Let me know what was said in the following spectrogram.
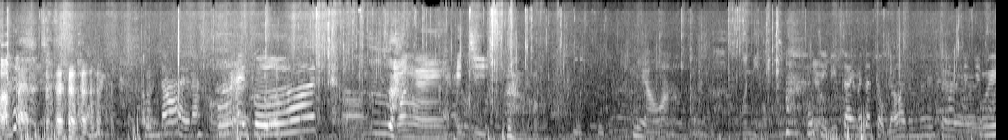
สามแปดมันได้นะ โอ้ยไอเฟิร์สว่าไงไอจี เหนียวอะก็เหนียวพูดจีดีใจมันจะจบแล้วอะต้องได้เจออุ้ย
